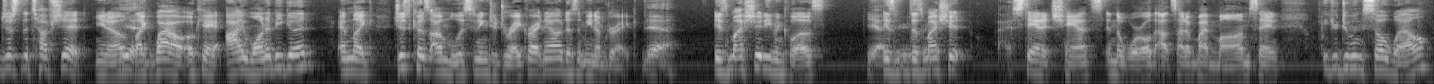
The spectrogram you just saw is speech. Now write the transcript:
just the tough shit, you know? Yeah. Like, wow, okay, I wanna be good. And like just because I'm listening to Drake right now doesn't mean I'm Drake. Yeah. Is my shit even close? Yeah. Is does my shit stand a chance in the world outside of my mom saying, "You're doing so well"?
